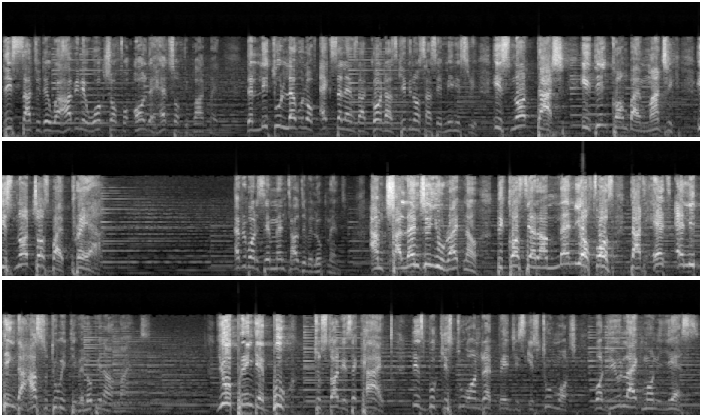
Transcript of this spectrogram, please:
this Saturday. We're having a workshop for all the heads of department the little level of excellence that God has given us as a ministry is not dash it didn't come by magic. It's not just by prayer. Everybody say mental development. I'm challenging you right now because there are many of us that hate anything that has to do with developing our minds. You bring a book to study say Kai this book is 200 pages it's too much but do you like money? Yes.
